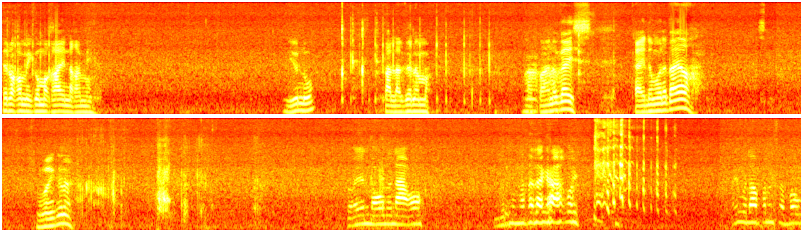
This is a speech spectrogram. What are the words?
Pero kami kumakain na kami. Yun oh. Talaga naman. Ah, paano guys? Kain na muna tayo. Kumain ka na. So ayun, mauna na ako. Siguro naman talaga ako eh. Ay, wala pa ng sabaw.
